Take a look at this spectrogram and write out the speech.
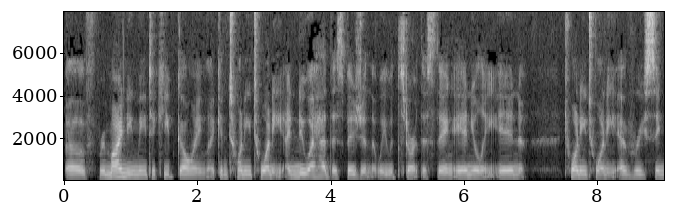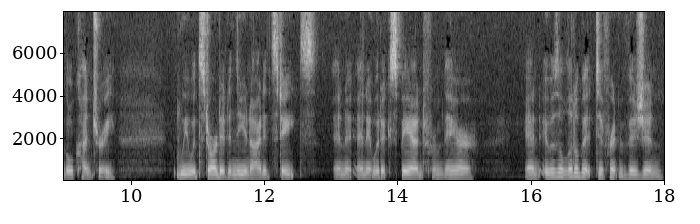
of reminding me to keep going. Like in 2020, I knew I had this vision that we would start this thing annually in 2020, every single country. We would start it in the United States and it, and it would expand from there. And it was a little bit different vision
